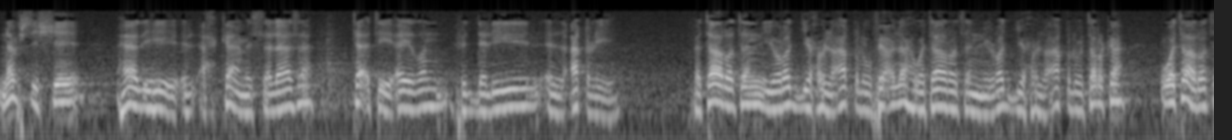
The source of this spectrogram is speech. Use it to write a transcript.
نفس الشيء هذه الأحكام الثلاثة تأتي أيضا في الدليل العقلي. فتارة يرجح العقل فعله وتارة يرجح العقل تركه وتارة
